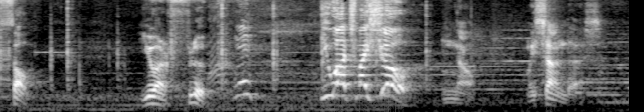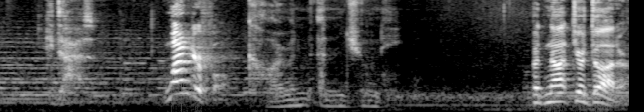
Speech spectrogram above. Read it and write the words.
So, you are Floop. Hmm? You watch my show? No, my son does. He does. Wonderful. Carmen and Juni. But not your daughter.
